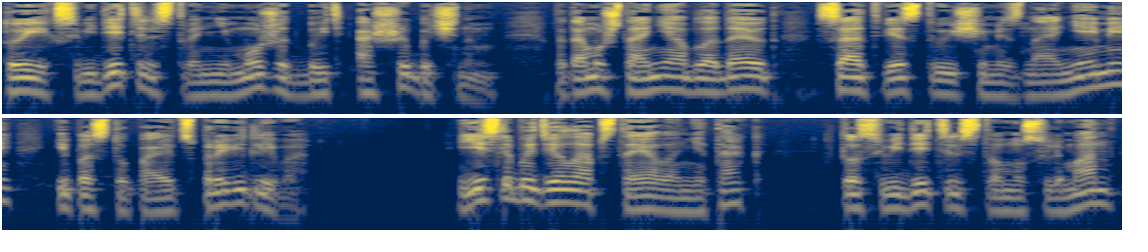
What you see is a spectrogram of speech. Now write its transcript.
то их свидетельство не может быть ошибочным, потому что они обладают соответствующими знаниями и поступают справедливо. Если бы дело обстояло не так – то свидетельство мусульман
